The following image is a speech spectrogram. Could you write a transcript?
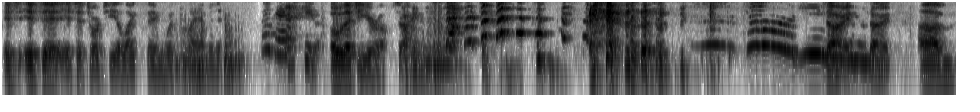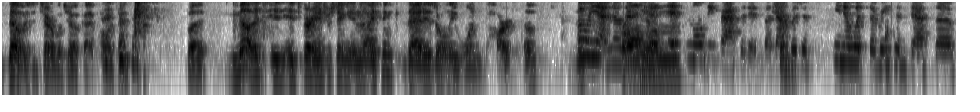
It's it's a it's a tortilla like thing with lamb in it. Okay. That's cute. Oh, that's a euro. Sorry. oh, jeez. sorry, sorry. Um, no, it was a terrible joke. I apologize. but no, that's it, it's very interesting, and I think that is only one part of this Oh yeah, no, there's, problem. it's, it's multifaceted, but that Sure. was just you know with the recent deaths of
